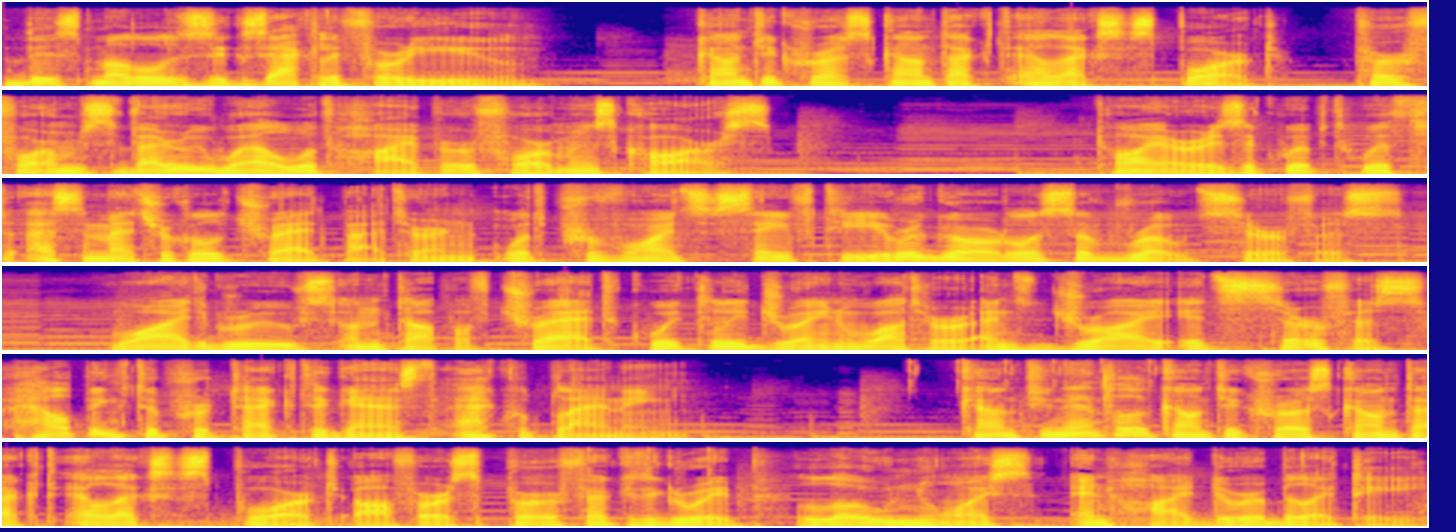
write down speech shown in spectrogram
this model is exactly for you. Conti Cross Contact LX Sport performs very well with high-performance cars. Tire is equipped with asymmetrical tread pattern, what provides safety regardless of road surface. Wide grooves on top of tread quickly drain water and dry its surface, helping to protect against aquaplaning. Continental Conti Cross Contact LX Sport offers perfect grip, low noise and high durability.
